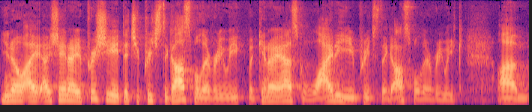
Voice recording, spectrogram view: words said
you know, I, I, Shane, I appreciate that you preach the gospel every week, but can I ask, why do you preach the gospel every week? Um,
